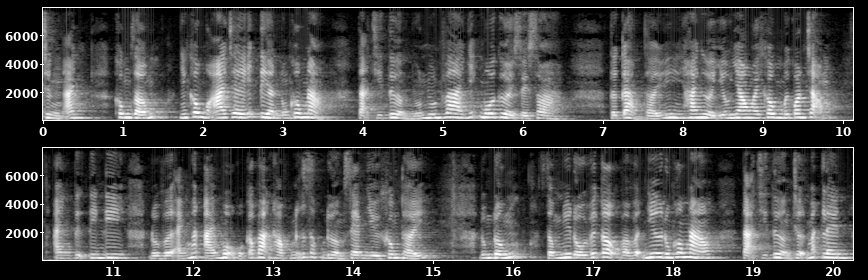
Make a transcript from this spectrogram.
chừng anh. Không giống, nhưng không có ai chê ít tiền đúng không nào? Tạ trí tưởng nhún nhún vai nhích môi cười xuề xòa. Tớ cảm thấy hai người yêu nhau hay không mới quan trọng. Anh tự tin đi, đối với ánh mắt ái mộ của các bạn học nữ dọc đường xem như không thấy. Đúng đúng, giống như đối với cậu và vẫn Như đúng không nào? Tạ trí tưởng trợn mắt lên,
